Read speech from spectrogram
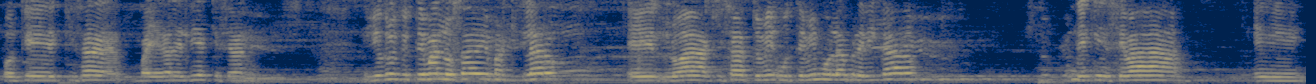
porque quizás va a llegar el día en que se van yo creo que usted más lo sabe, más que claro, eh, lo ha, quizás usted mismo lo ha predicado, de que se va a eh,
